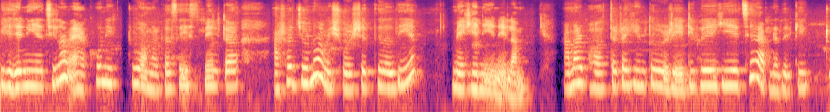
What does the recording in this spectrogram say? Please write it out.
ভেজে নিয়েছিলাম। এখন একটু আমার কাছে স্মেলটা আসার জন্য আমি সর্ষের তেল দিয়ে মেখে নিয়ে নিলাম। আমার ভর্তাটা কিন্তু রেডি হয়ে গিয়েছে। আপনাদেরকে একটু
